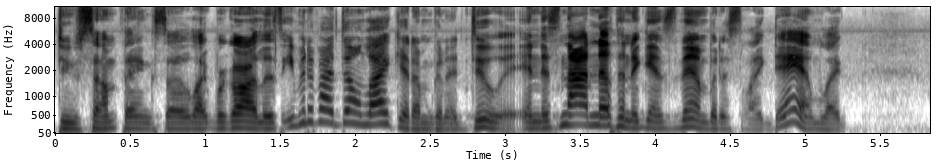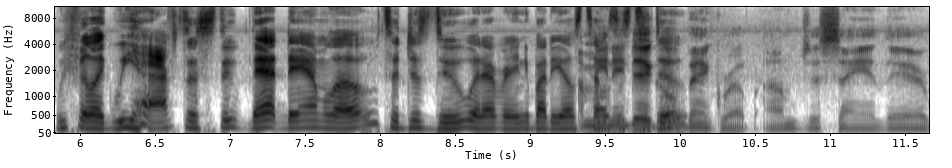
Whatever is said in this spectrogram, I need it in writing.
do something." So like, regardless, even if I don't like it, I'm gonna do it. And it's not nothing against them, but it's like, damn, like we feel like we have to stoop that damn low to just do whatever anybody else I tells mean, they us to did go bankrupt. I'm just saying their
